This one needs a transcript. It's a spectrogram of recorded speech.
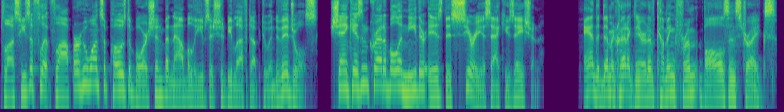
Plus, he's a flip flopper who once opposed abortion but now believes it should be left up to individuals. Schenk isn't credible, and neither is this serious accusation. And the Democratic narrative coming from balls and strikes.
